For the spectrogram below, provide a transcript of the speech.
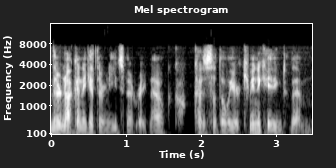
they're not going to get their needs met right now because of the way you're communicating to them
